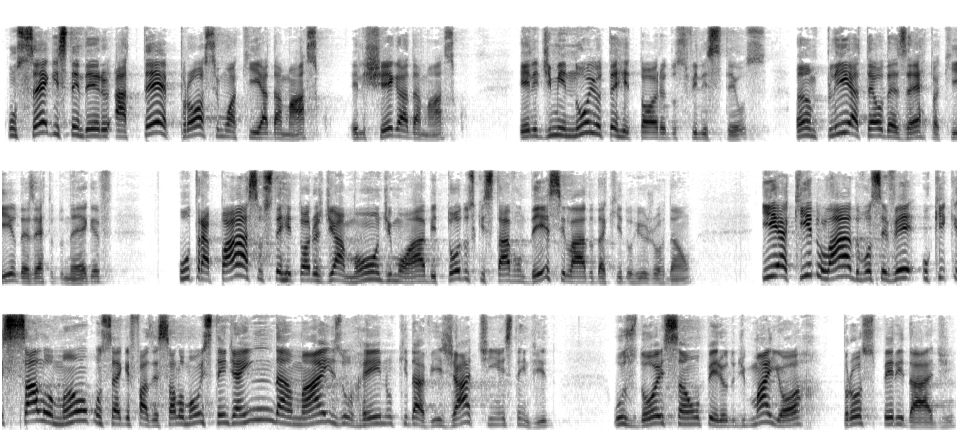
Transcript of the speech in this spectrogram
consegue estender até próximo aqui a Damasco, ele chega a Damasco, ele diminui o território dos filisteus, amplia até o deserto aqui, o deserto do Negev, ultrapassa os territórios de Amon, de Moabe, todos que estavam desse lado daqui do Rio Jordão, E aqui do lado você vê o que, que Salomão consegue fazer. Salomão estende ainda mais o reino que Davi já tinha estendido. Os dois são o período de maior prosperidade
